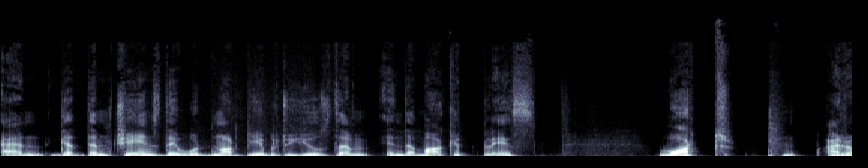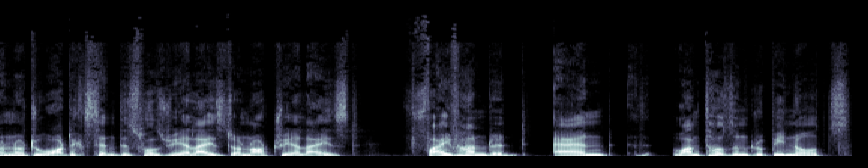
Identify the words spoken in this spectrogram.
and get them changed. They would not be able to use them in the marketplace. What, I don't know to what extent this was realized or not realized, 500 and 1000 rupee notes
